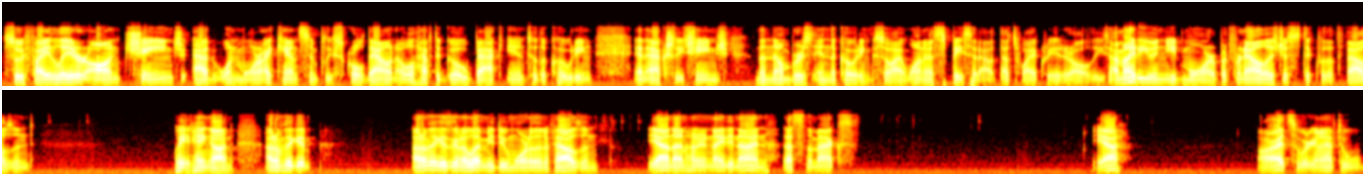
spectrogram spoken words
So if I later on change add one more I can't simply scroll down. I will have to go back into the coding and actually change the numbers in the coding. So I want to space it out. That's why I created all these. I might even need more but for now let's just stick with a thousand. Wait hang on. I don't think it I don't think it's gonna let me do more than a thousand. Yeah 999 that's the max. Yeah all right, so we're gonna have to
